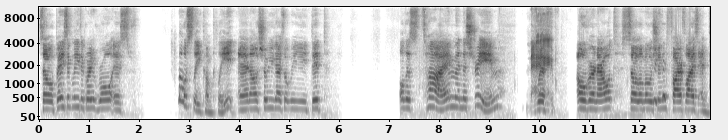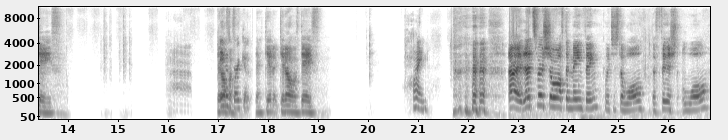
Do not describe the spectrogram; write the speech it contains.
So basically, the Great Wall is mostly complete, and I'll show you guys what we did all this time in the stream with Over and Out, Solo Motion, Fireflies, and Dave. Get Dave off is of, broken. yeah, get get off of Dave. Fine. Alright, let's first show off the main thing, which is the wall, the finished wall.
